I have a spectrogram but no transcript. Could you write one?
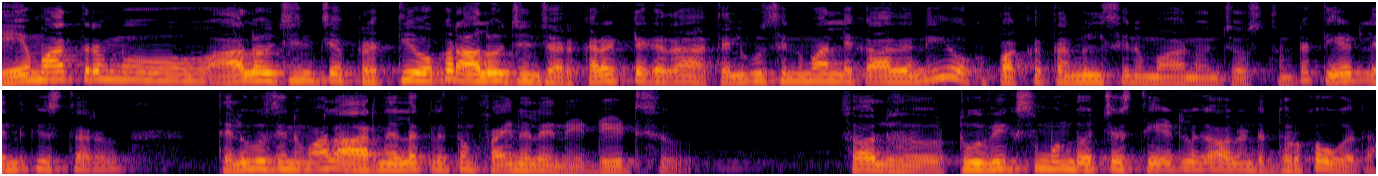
ఏమాత్రము ఆలోచించే ప్రతి ఒక్కరు ఆలోచించారు. కరెక్టే కదా. తెలుగు సినిమాల్ని కాదని ఒక పక్క తమిళ సినిమా నుంచి వస్తుంటే థియేటర్లు ఎందుకు ఇస్తారు? తెలుగు సినిమాలు ఆరు నెలల క్రితం ఫైనల్ అయినాయి డేట్స్ సో వాళ్ళు టూ వీక్స్ ముందు వచ్చేసి థియేటర్లు కావాలంటే దొరకవు కదా.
